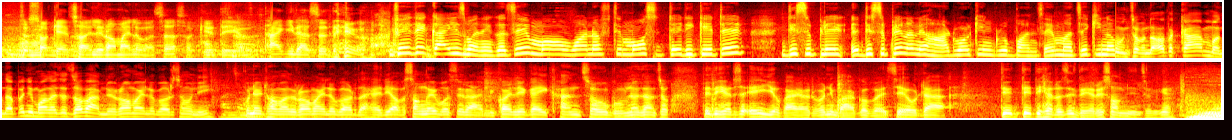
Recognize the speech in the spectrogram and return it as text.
सकिएको छ अहिले रमाइलो भएको छ सकियो त्यही हो। थाकिरहेको छ त्यही हो। फेरि गाइज भनेको चाहिँ म one of the most dedicated discipline discipline अनि हार्ड वर्किङ ग्रुप भन्छ है। म चाहिँ किन हुन्छ भन्दा अब त काम भन्दा पनि मलाई चाहिँ जब हामीले रमाइलो गर्छौँ नि कुनै ठाउँमा रमाइलो गर्दाखेरि अब सँगै बसेर हामी कहिलेकाहीँ खान्छौँ घुम्न जान्छौँ त्यतिखेर चाहिँ ए यो भाइहरू पनि भएको भए चाहिँ एउटा त्यो त्यतिखेर चाहिँ धेरै सम्झिन्छ क्या।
